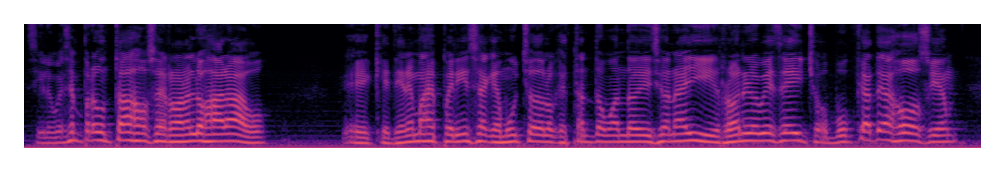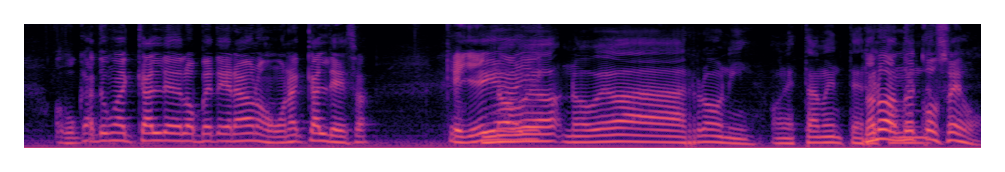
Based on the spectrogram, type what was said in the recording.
si le hubiesen preguntado a José Ronaldo Jarabo, eh, que tiene más experiencia que muchos de los que están tomando decisiones allí, Ronnie le hubiese dicho, búscate a Josian o búscate un alcalde de los veteranos o una alcaldesa que llegue no ahí. veo, no veo a Ronnie, honestamente. No, no, dando el consejo.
